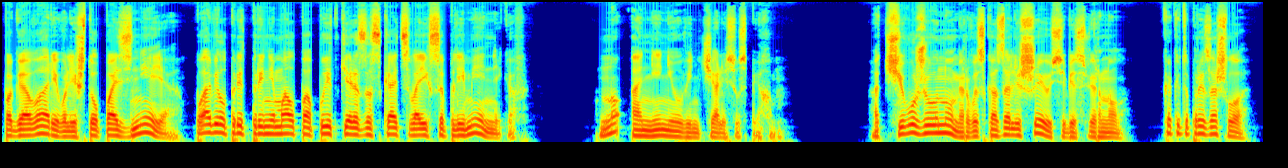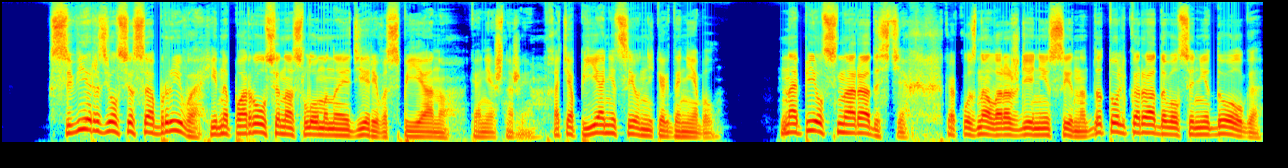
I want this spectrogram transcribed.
Поговаривали, что позднее Павел предпринимал попытки разыскать своих соплеменников, но они не увенчались успехом. «Отчего же он умер? Вы сказали, шею себе свернул». Как это произошло? Сверзился с обрыва и напоролся на сломанное дерево с пьяну, конечно же, хотя пьяницей он никогда не был. Напился на радостях, как узнал о рождении сына, да только радовался недолго.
